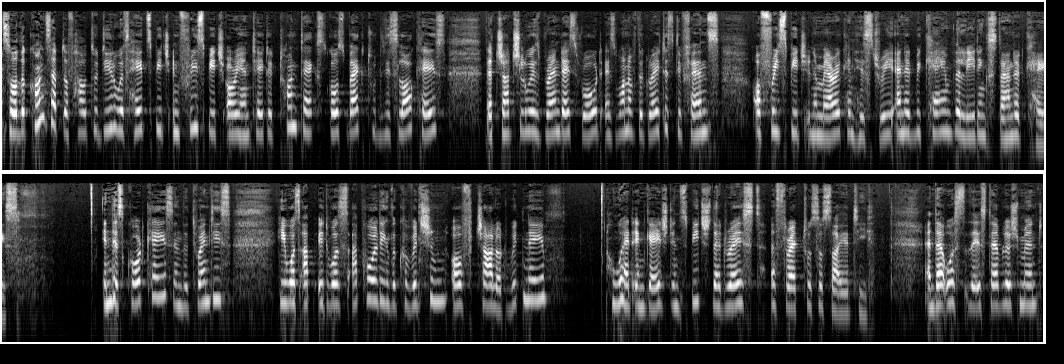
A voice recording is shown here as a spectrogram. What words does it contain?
So the concept of how to deal with hate speech in free speech orientated context goes back to this law case that Judge Louis Brandeis wrote as one of the greatest defense of free speech in American history, and it became the leading standard case. In this court case in the 20s, he was up, it was upholding the conviction of Charlotte Whitney, who had engaged in speech that raised a threat to society. And that was the establishment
